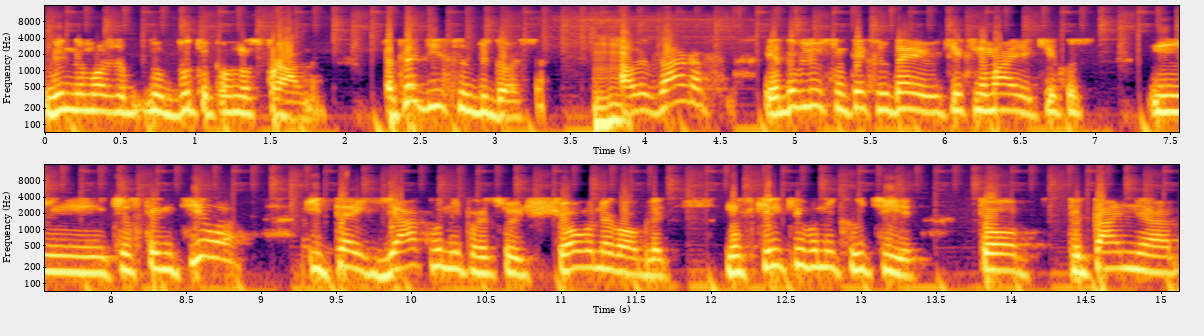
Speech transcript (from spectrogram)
він не може ну, бути повносправним. А це дійсно бідося. Mm-hmm. Але зараз я дивлюсь на тих людей, у яких немає якихось м- частин тіла, і те, як вони працюють, що вони роблять, наскільки вони круті, то питання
